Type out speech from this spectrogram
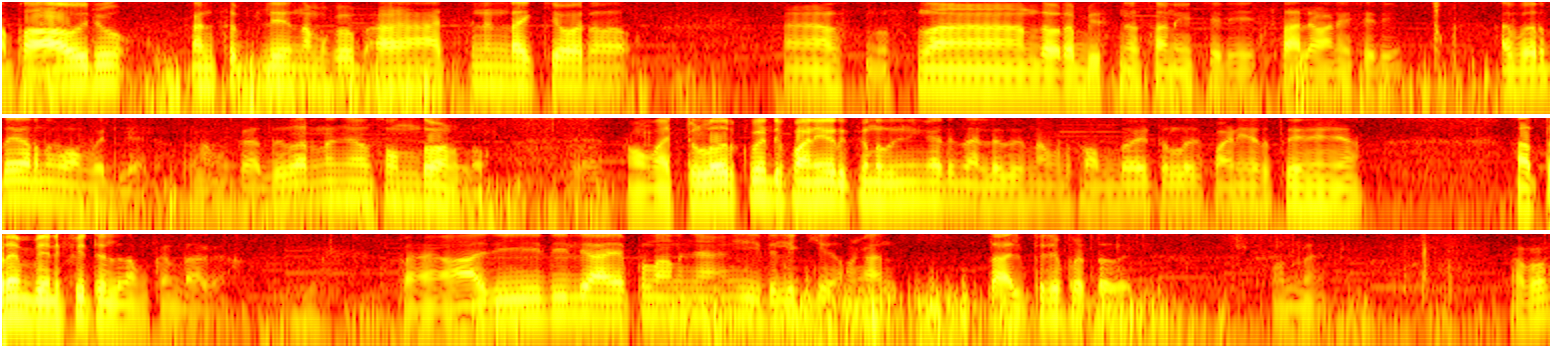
അപ്പോൾ ആ ഒരു കൺസെപ്റ്റിൽ നമുക്ക് അച്ഛനുണ്ടാക്കിയ ഓരോ എന്താ പറയുക ബിസിനസ് ആണെങ്കിൽ ശരി സ്ഥലമാണെങ്കിൽ ശരി അത് വെറുതെ കടന്നു പോകാൻ പറ്റില്ലല്ലോ. നമുക്കത് പറഞ്ഞാൽ ഞാൻ സ്വന്തമാണല്ലോ. അപ്പോൾ മറ്റുള്ളവർക്ക് വേണ്ടി പണിയെടുക്കുന്നതിനെക്കാട്ടി നല്ലത് നമ്മുടെ സ്വന്തമായിട്ടുള്ള ഒരു പണിയെടുത്ത് കഴിഞ്ഞാൽ അത്രയും ബെനിഫിറ്റ് അല്ലേ നമുക്ക് ഉണ്ടാകുക അപ്പം ആ രീതിയിൽ ആയപ്പോഴാണ് ഞാൻ ഇതിലേക്ക് ഇറങ്ങാൻ താല്പര്യപ്പെട്ടത്. ഒന്ന് അപ്പം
